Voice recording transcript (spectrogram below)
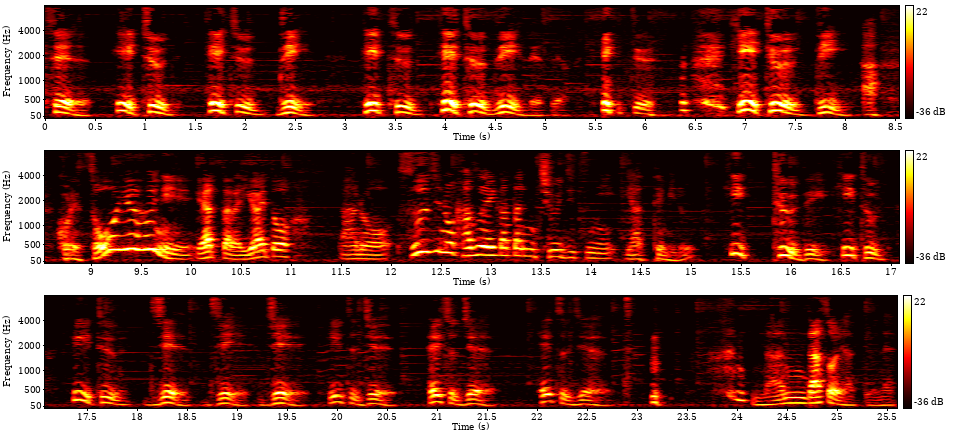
to, he to, he to thee, he to, he to thee ですよ。he to, he to thee. あ、これそういう風にやったら意外と、あの、数字の数え方に忠実にやってみる ?he to thee, he to, he to, j, j, j, he to j, he to j, he to j. なんだそりゃっていうね。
